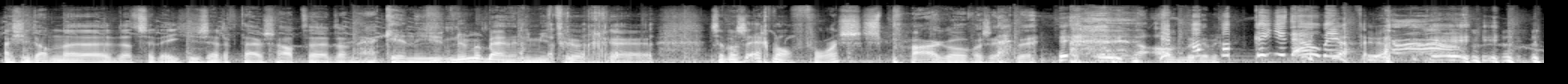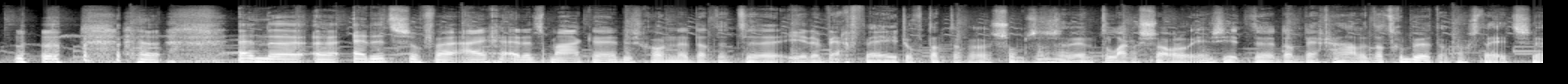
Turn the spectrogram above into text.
Als je dan eh, dat cd'tje zelf thuis had, dan herkende je het nummer bijna niet meer terug. Eh ze was echt wel fors. Spargo was echt een hele andere. Kun je nou En eh, eh, edits of eigen edits maken. Hè? Dus gewoon dat het eh, eerder wegveet. Of dat er soms als er een te lange solo in zit, eh, dat weghalen. Dat gebeurt ook nog steeds. eh,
